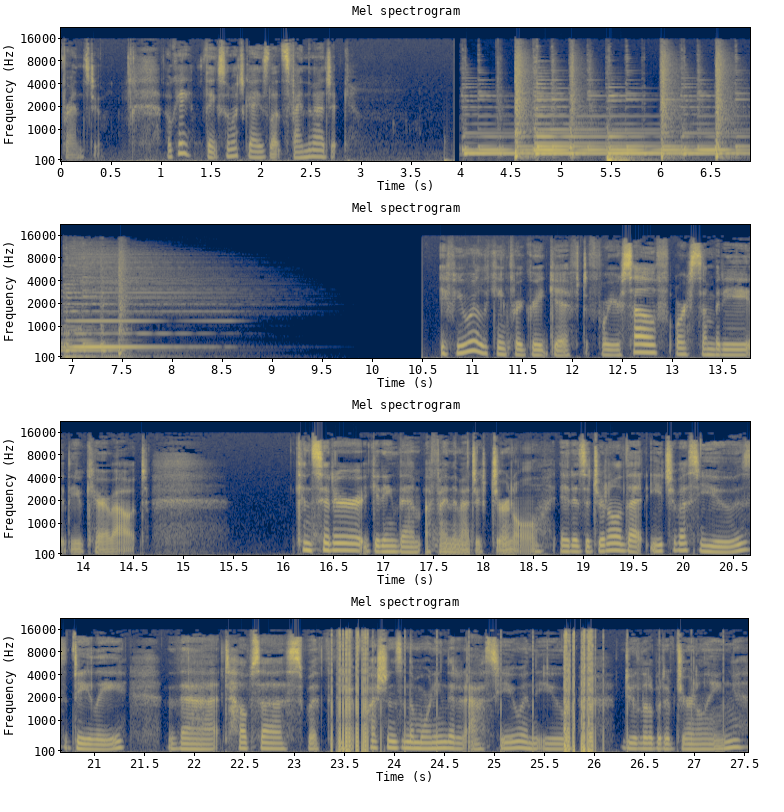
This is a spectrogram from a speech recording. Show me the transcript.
friends do. Okay, thanks so much, guys. Let's find the magic. If you are looking for a great gift for yourself or somebody that you care about, consider getting them a Find the Magic journal. It is a journal that each of us use daily that helps us with questions in the morning that it asks you and that you do a little bit of journaling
